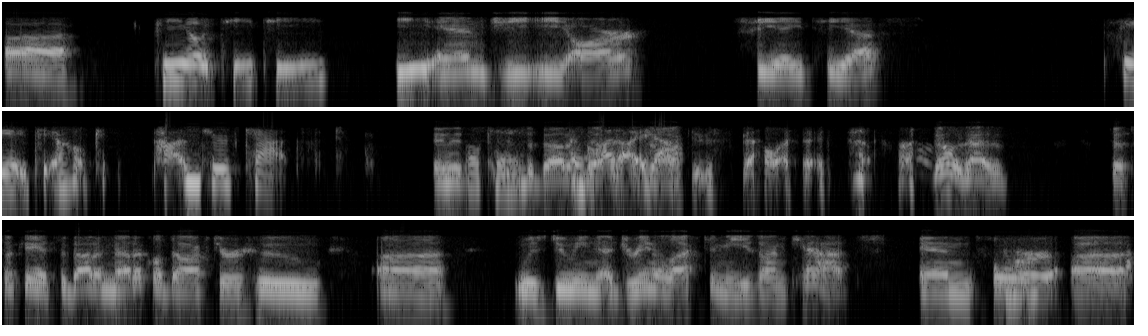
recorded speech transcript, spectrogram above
Uh, P O T T E N G E R C A T S. C A T. Okay. Pottenger's Cats. And it's, okay. it's about a I'm glad I doc- have to spell it. no, that that's okay. It's about a medical doctor who uh, was doing adrenalectomies on cats, and for uh-huh. uh,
